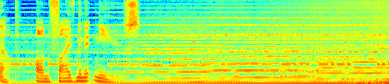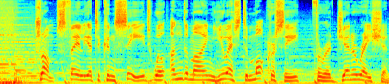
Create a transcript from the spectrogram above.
up on 5 Minute News. Trump's failure to concede will undermine US democracy for a generation.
